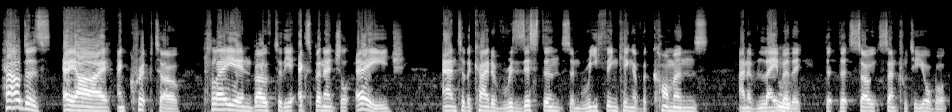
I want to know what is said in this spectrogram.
how does AI and crypto play in both to the exponential age and to the kind of resistance and rethinking of the commons and of labor mm. that, that, that's so central to your book.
